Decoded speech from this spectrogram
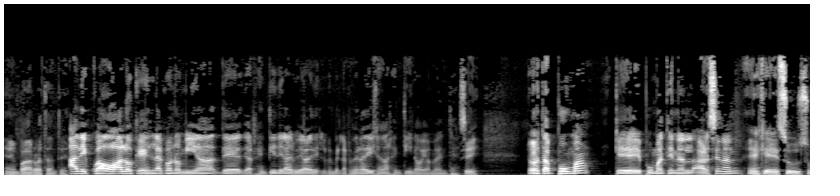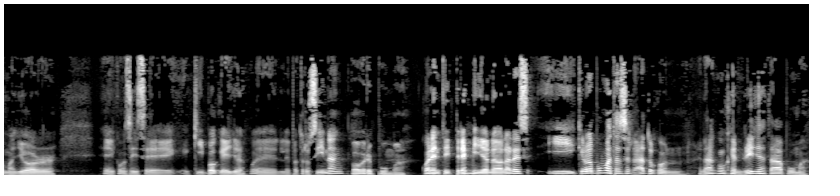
Deben pagar bastante. Adecuado a lo que es la economía de, de Argentina y la primera, la primera división de Argentina, obviamente. Sí. Luego está Puma, que Puma tiene el Arsenal, es que es su, su mayor. Eh, ¿Cómo se dice? Equipo que ellos eh, le patrocinan. Pobre Puma. 43 millones de dólares. Y creo que Puma está hace rato con. ¿Verdad? Con Henry ya estaba Puma.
